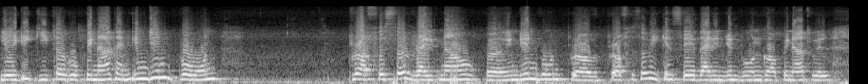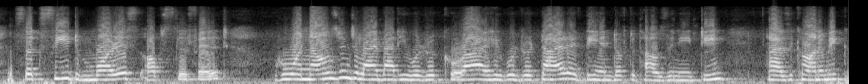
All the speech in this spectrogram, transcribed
lady Geeta Gopinath, an Indian born professor right now, uh, Indian born pro professor, we can say that Indian born Gopinath will succeed Maurice Obstfeld who announced in July that he would require he would retire at the end of 2018 as economic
